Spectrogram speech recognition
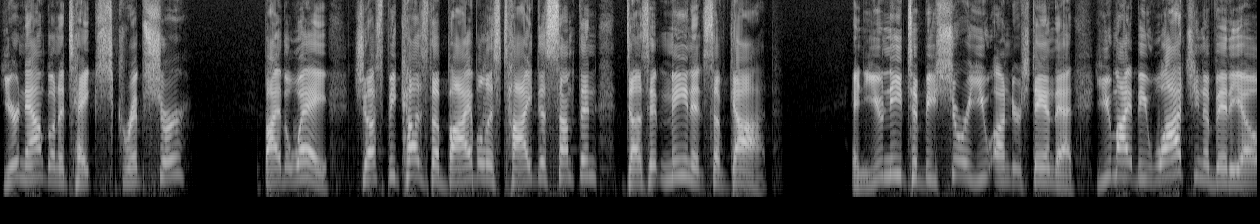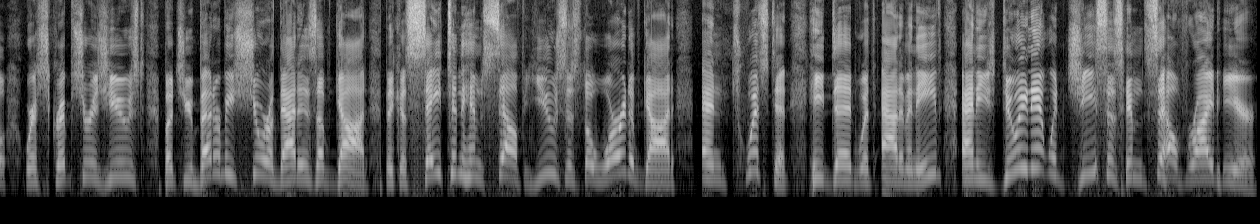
You're now going to take scripture. By the way, just because the Bible is tied to something doesn't mean it's of God. And you need to be sure you understand that. You might be watching a video where scripture is used, but you better be sure that is of God because Satan himself uses the word of God and twists it. He did with Adam and Eve, and he's doing it with Jesus himself right here.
